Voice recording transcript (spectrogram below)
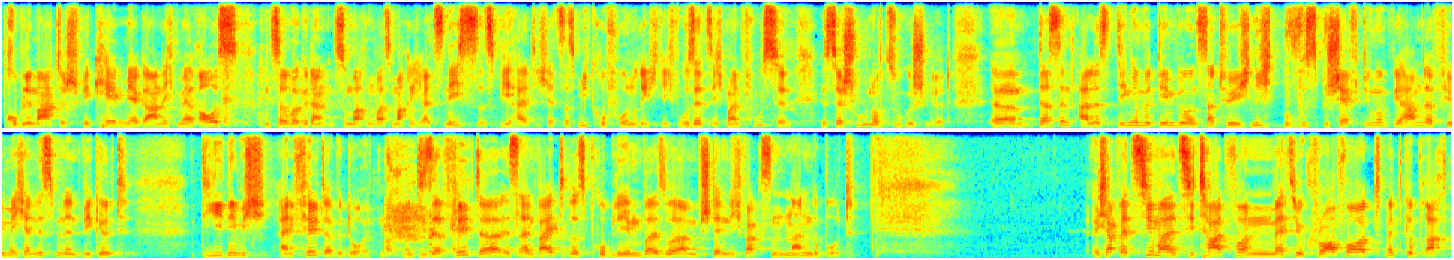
problematisch. Wir kämen ja gar nicht mehr raus, uns darüber Gedanken zu machen, was mache ich als nächstes? Wie halte ich jetzt das Mikrofon richtig? Wo setze ich meinen Fuß hin? Ist der Schuh noch zugeschnürt? Ähm, das sind alles Dinge, mit denen wir uns natürlich nicht bewusst beschäftigen und wir haben dafür Mechanismen entwickelt, die nämlich einen Filter bedeuten. Und dieser Filter ist ein weiteres Problem bei so einem ständig wachsenden Angebot. Ich habe jetzt hier mal ein Zitat von Matthew Crawford mitgebracht,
